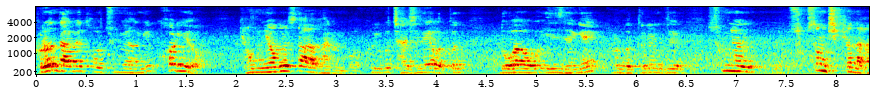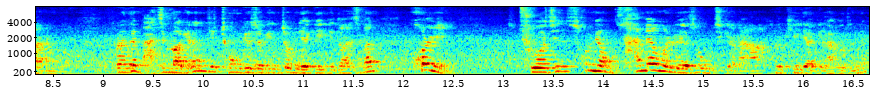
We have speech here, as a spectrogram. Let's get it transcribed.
그런 다음에 더 중요한 게 커리어 경력을 쌓아가는 거 그리고 자신의 어떤 노하우 인생의 그런 것들을 이제 숙련 숙성시켜 나가는 거 그런데 마지막에는 이제 종교적인 좀 얘기이기도 하지만 콜링 주어진 소명 사명을 위해서 움직여라 그렇게 이야기를 하거든요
